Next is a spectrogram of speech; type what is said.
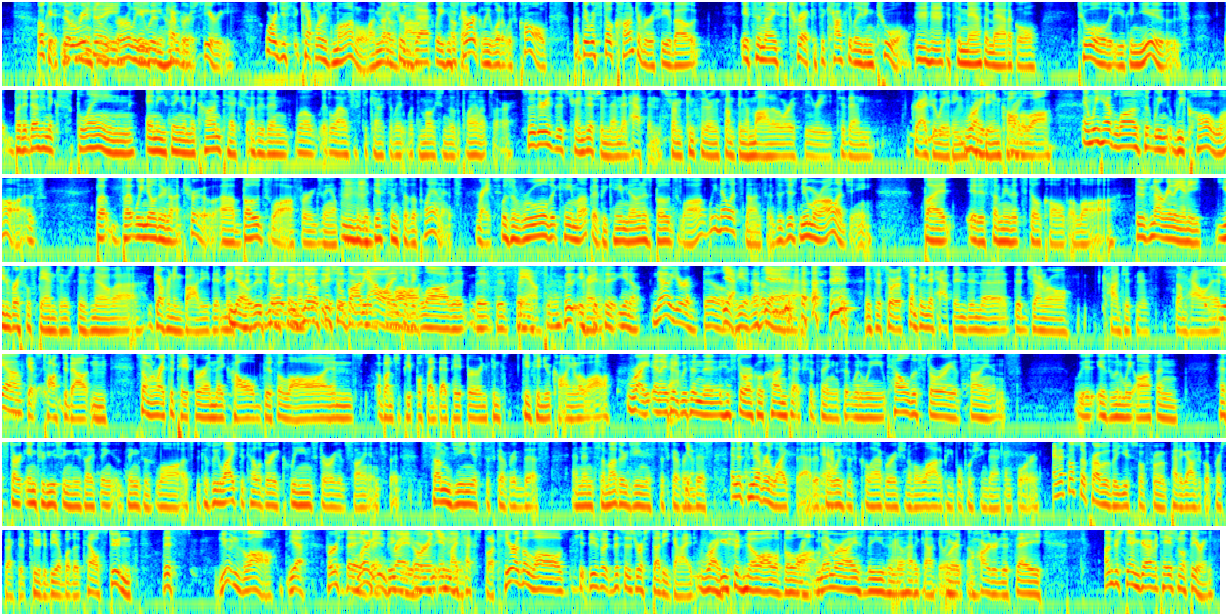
okay, so wasn't until the originally early it was 1800s. Kepler's theory. Or just Kepler's model. I'm not Kepler's sure model. exactly Okay. historically what it was called, but there was still controversy about it's a nice trick. It's a calculating tool. Mm-hmm. It's a mathematical tool that you can use, but it doesn't explain anything in the context other than, well, it allows us to calculate what the motions of the planets are. So there is this transition then that happens from considering something a model or a theory to then graduating to being called a law. And we have laws that we we call laws, but but we know they're not true. Uh, Bode's law, for example, for the distance of the planets, Right. was a rule that came up. It became known as Bode's law. We know it's nonsense. It's just numerology, but it is something that's still called a law. There's not really any universal standards. There's no uh, governing body that makes no, this there's no distinction. there's of no official is body of scientific law. law, that that, that says Stamped, if right? it's a you know now you're a bill. Yeah, you know. yeah, yeah, yeah. it's just sort of something that happens in the the general consciousness somehow. It Yeah. gets talked about, and someone writes a paper and they call this a law, and a bunch of people cite that paper and con- continue calling it a law. Right, and I think within the historical context of things, that when we tell the story of science, is when we often has start introducing these I think things as laws because we like to tell a very clean story of science that some genius discovered this and then some other genius discovered Yes. this and it's never like that it's Yeah. always this collaboration of a lot of people pushing back and forth And it's also probably useful from a pedagogical perspective too to be able to tell students this Newton's law. yes first day. Learn it, right? Or in, in my textbook, here are the laws. These are this is your study guide. Right. You should know all of the laws. Right, memorize these and know how to calculate where it's them. harder to say, understand gravitational theory.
